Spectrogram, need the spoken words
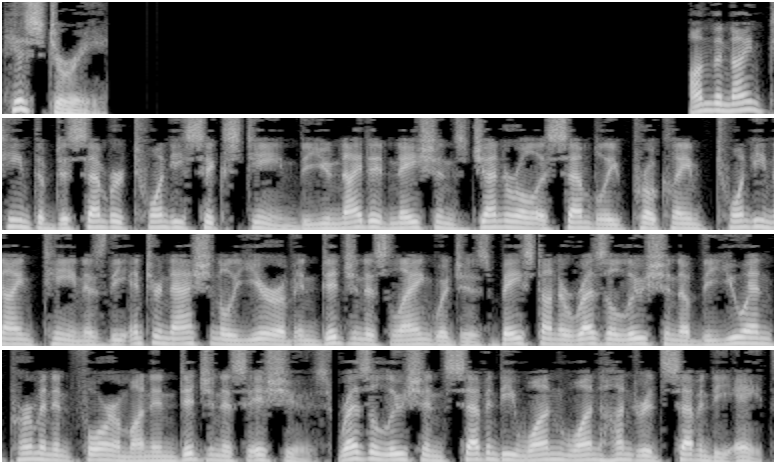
History On 19 December 2016 the United Nations General Assembly proclaimed 2019 as the International Year of Indigenous Languages based on a resolution of the UN Permanent Forum on Indigenous Issues Resolution 71 178.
